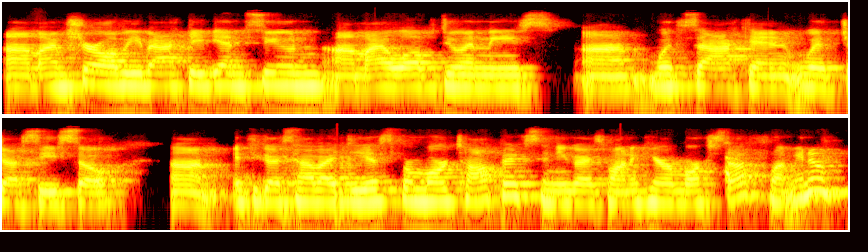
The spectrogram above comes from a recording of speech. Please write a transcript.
um, I'm sure I'll be back again soon. Um, I love doing these um, with Zach and with Jesse. So um, if you guys have ideas for more topics and you guys want to hear more stuff, let me know.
